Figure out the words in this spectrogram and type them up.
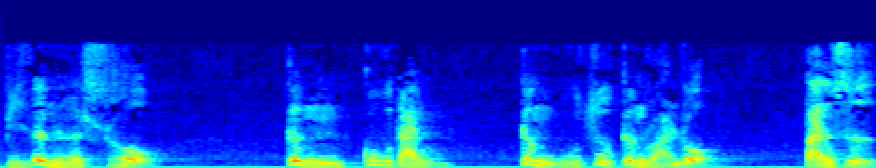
比任何时候更孤单、更无助、更软弱，但是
